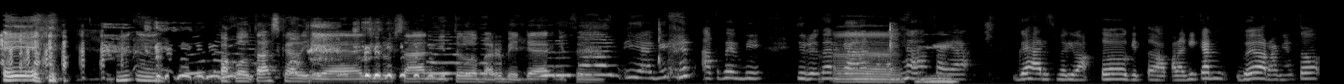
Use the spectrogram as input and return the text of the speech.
Eh, mm-mm. fakultas kali ya jurusan gitu loh baru beda gitu. jurusan iya gue kan aktif di jurusan kan Ah. makanya Hmm. kayak gue harus bagi waktu gitu apalagi kan gue orangnya tuh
